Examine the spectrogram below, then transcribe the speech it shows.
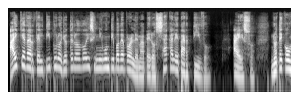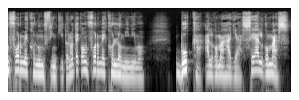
Hay que darte el título, yo te lo doy sin ningún tipo de problema, pero sácale partido a eso. No te conformes con un cinquito, no te conformes con lo mínimo. Busca algo más allá, sé algo más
